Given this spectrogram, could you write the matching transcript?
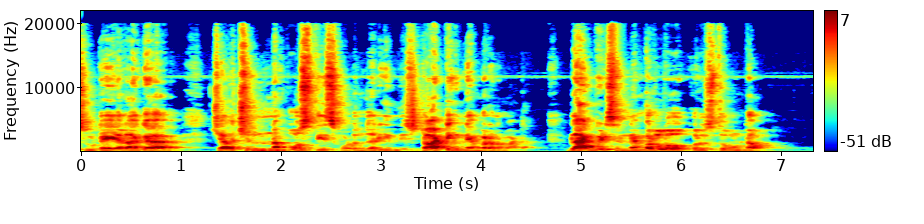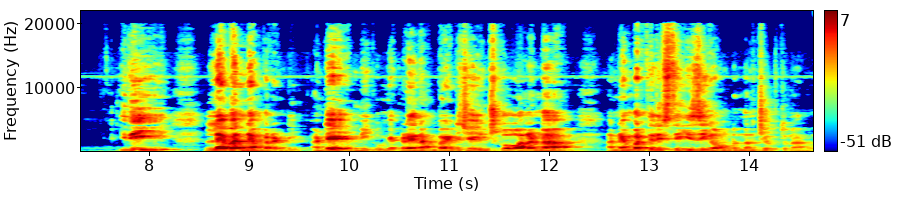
సూట్ అయ్యేలాగా చాలా చిన్న పోస్ట్ తీసుకోవడం జరిగింది. స్టార్టింగ్ నెంబర్ అనమాట బ్లాక్ బీడ్స్ నెంబర్లో కొలుస్తూ ఉంటాం. ఇది లెవెన్ నెంబర్ అండి. అంటే మీకు ఎక్కడైనా బయట చేయించుకోవాలన్నా ఆ నెంబర్ తెలిస్తే ఈజీగా ఉంటుందని చెప్తున్నాను.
